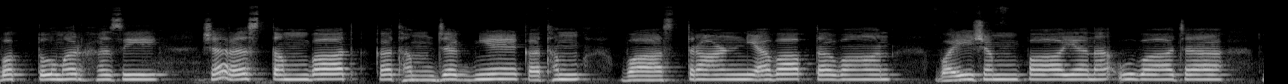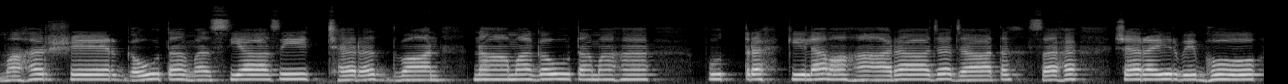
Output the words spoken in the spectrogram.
वक्तुमर्हसि। शरस्तम्बात् कथं जज्ञे कथं वास्त्राण्यवाप्तवान् वैशम्पायन उवाच महर्षेर्गौतमस्यासीच्छरद्वान् नाम गौतमः। पुत्रः किल महाराजजातः सः शरैर्विभो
